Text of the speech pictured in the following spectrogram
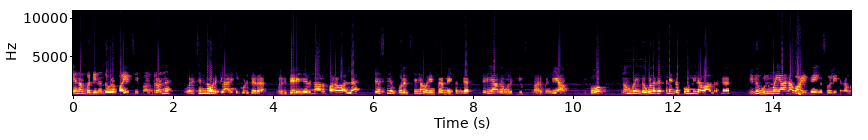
ஏன் நம்ம தினந்தோறும் பயிற்சி பண்றோம்னு ஒரு சின்ன ஒரு கிளாரிட்டி கொடுத்துடுறேன். உங்களுக்கு தெரிஞ்சிருந்தாலும் பரவாயில்ல. ஜஸ்ட் ஒரு சின்ன ஒரு இன்ஃபர்மேஷனுங்க தெரியாதவங்களுக்கு யூஸ்ஃபுல்லா இருக்கும் இல்லையா? இப்போ நம்ம இந்த உலகத்துல இந்த பூமியில வாழ்றங்க. இது உண்மையான வாழ்க்கைன்னு சொல்லிட்டு நம்ம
